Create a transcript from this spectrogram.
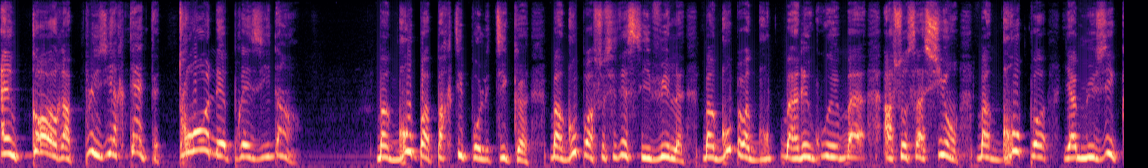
un corps à plusieurs têtes, trop de présidents. Ba groupe à parti politique, ba groupe à société civile, ba groupe à groupe, ba, ba, association, ba groupe il y a musique.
